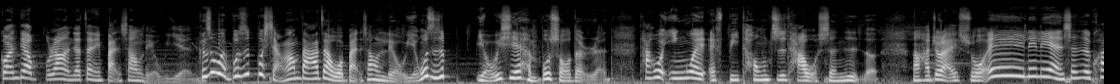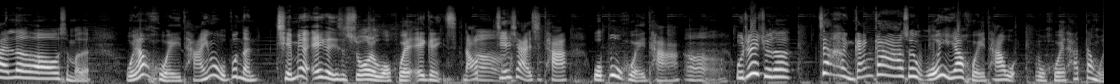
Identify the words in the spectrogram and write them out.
关掉不让人家在你板上留言，可是我也不是不想让大家在我板上留言，我只是有一些很不熟的人，他会因为 FB 通知他我生日了，然后他就来说，哎、欸，恋恋生日快乐哦什么的，我要回他，因为我不能前面 Agnes 说了我回 Agnes，然后接下来是他，嗯、我不回他，嗯，我就会觉得这样很尴尬啊，所以我也要回他，我我回他，但我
